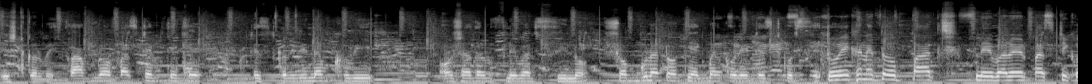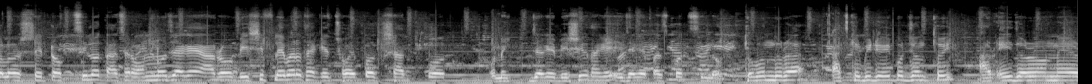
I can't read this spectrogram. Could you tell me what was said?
টেস্ট করবে। তো আমরাও ফার্স্ট টাইম থেকে টেস্ট করে নিলাম খুবই অসাধারণ ফ্লেভার ছিল। সবগুলা টকই একবার করে টেস্ট করছি। তো এখানে তো পাঁচ ফ্লেভারের পাঁচটি কলসে টক ছিল তাছাড়া অন্য জায়গায় আরও বেশি ফ্লেভারও থাকে ছয় পদ সাত পদ অনেক জায়গায় বেশিও থাকে এই জায়গায় পাঁচ পদ ছিল। তো বন্ধুরা আজকের ভিডিও এই পর্যন্তই। আর এই ধরনের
